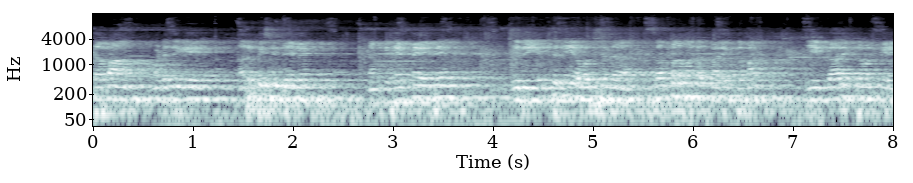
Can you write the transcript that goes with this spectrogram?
ತಮ್ಮ ಮಡಲಿಗೆ ಅರ್ಪಿಸಿದ್ದೇವೆ. ನಮಗೆ ಹೆಮ್ಮೆ ಇದೆ. ಇದು ಎಂಟನೆಯ ವರ್ಷದ ಸಂಭ್ರಮದ ಕಾರ್ಯಕ್ರಮ. ಈ ಕಾರ್ಯಕ್ರಮಕ್ಕೆ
